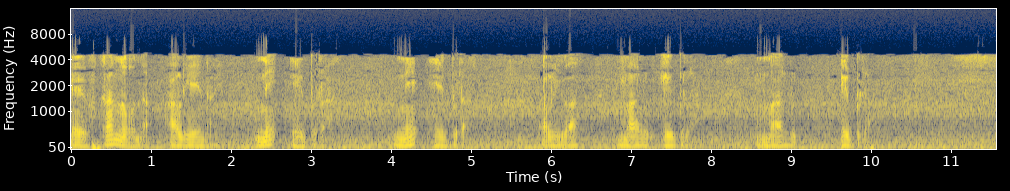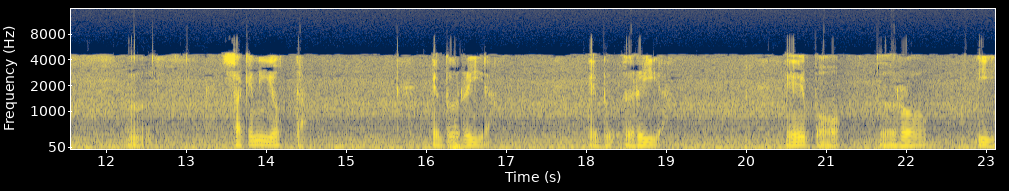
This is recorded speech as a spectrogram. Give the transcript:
えー、不可能な、ありえない、ねエブラ、ねエブラ、あるいは、丸エブラ、丸エブラ。うん、酒に酔った、エブリア、エブリア、エボロイ、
